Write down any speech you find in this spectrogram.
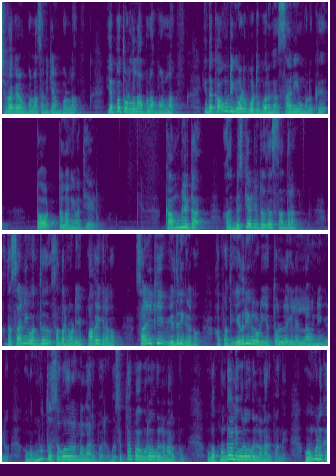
செவ்வாய்க்கிழமை போடலாம் சனிக்கிழமை போடலாம். எப்போ தோணுதெல்லாம் அப்போல்லாம் போடலாம். இந்த கவுண்டிங்கோடு போட்டு பாருங்கள் சனி உங்களுக்கு டோட்டலாக நிவர்த்தி ஆகிடும் கம்ப்ளீட்டாக அது பிஸ்கெட்டுன்றது சந்திரன். அந்த சனி வந்து சந்திரனுடைய பகை கிரகம். சனிக்கு எதிரி கிரகம். அப்போ அந்த எதிரிகளுடைய தொல்லைகள் எல்லாமே நீங்கிடும். உங்கள் மூத்த சகோதரர் நல்லா இருப்பார். உங்கள் சித்தப்பா உறவுகள் நல்லா இருப்பாங்க. உங்கள் பங்காளி உறவுகள் நல்லா இருப்பாங்க. உங்களுக்கு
